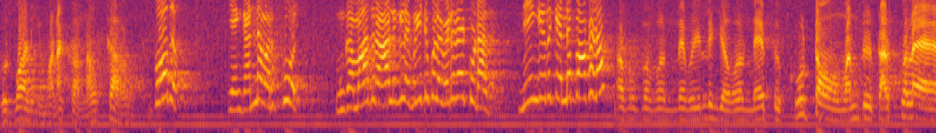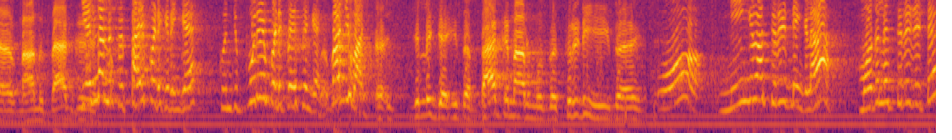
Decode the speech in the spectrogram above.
குட் மார்னிங் வணக்கம் நமஸ்காரம். போதும். எங்க அண்ணன் ஒரு ஃபூல் உங்க மாதிரி ஆளுங்களை வீட்டுக்குள்ள விடவே கூடாது. நீங்க எதுக்கு என்ன பார்க்கணும்? இல்லைங்க நேத்து கூட்டம் வந்து தற்கொலை நான் பேக் என்ன மிஸ்டர் டைப் அடிக்கிறீங்க கொஞ்சம் புரியும்படி பேசுங்க. வாண்ட்? இல்லைங்க இந்த பேக் நான் திருடி இத ஓ நீங்களா திருடினீங்களா? முதல்ல திருடிட்டு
